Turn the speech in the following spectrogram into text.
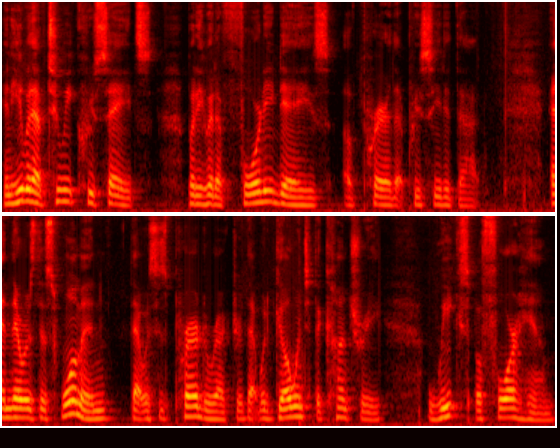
And he would have two week crusades, but he would have 40 days of prayer that preceded that. And there was this woman that was his prayer director that would go into the country weeks before him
